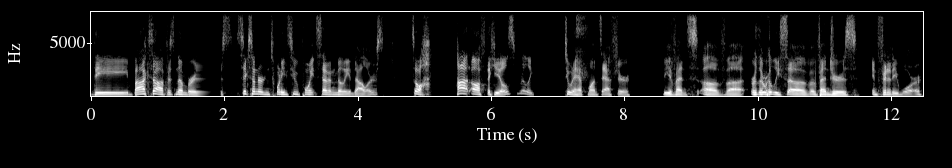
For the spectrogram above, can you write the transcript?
The box office number is $622.7 million. So hot off the heels, really two and a half months after the events of, uh, or the release of Avengers Infinity War.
